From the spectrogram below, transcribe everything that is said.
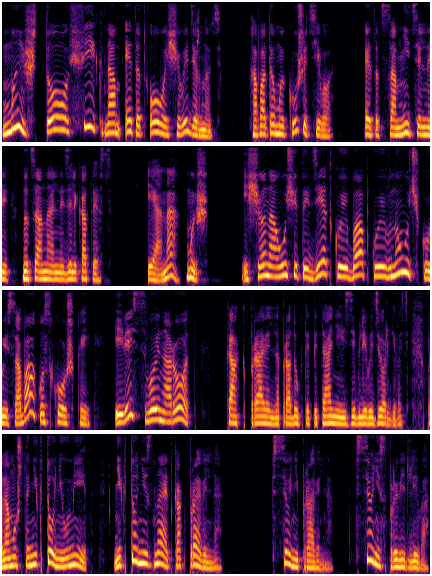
мышь, то фиг нам этот овощ выдернуть, а потом и кушать его, этот сомнительный национальный деликатес. И она, мышь, еще научит и детку, и бабку, и внучку, и собаку с кошкой, и весь свой народ, как правильно продукты питания из земли выдергивать, потому что никто не умеет, никто не знает, как правильно. Все неправильно, все несправедливо.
